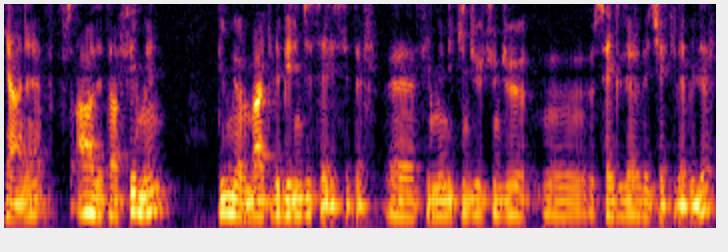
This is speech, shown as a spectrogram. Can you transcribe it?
Yani adeta filmin bilmiyorum belki de birinci serisidir. Ee, filmin ikinci, üçüncü e, serileri de çekilebilir.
